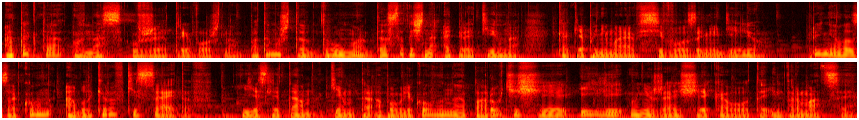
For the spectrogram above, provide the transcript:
А так-то у нас уже тревожно, потому что Дума достаточно оперативно, как я понимаю, всего за неделю приняла закон о блокировке сайтов, если там кем-то опубликована порочащая или унижающая кого-то информация.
